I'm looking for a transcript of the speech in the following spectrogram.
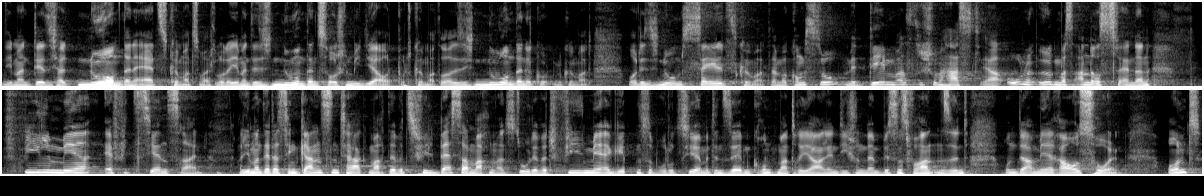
jemand, der sich halt nur um deine Ads kümmert zum Beispiel oder jemand, der sich nur um deinen Social Media Output kümmert oder der sich nur um deine Kunden kümmert oder der sich nur um Sales kümmert, dann bekommst du mit dem, was du schon hast, ja, ohne irgendwas anderes zu ändern, viel mehr Effizienz rein. Weil jemand, der das den ganzen Tag macht, der wird es viel besser machen als du. Der wird viel mehr Ergebnisse produzieren mit denselben Grundmaterialien, die schon in deinem Business vorhanden sind und da mehr rausholen. Und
